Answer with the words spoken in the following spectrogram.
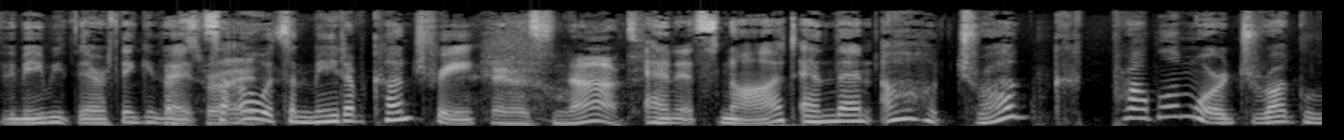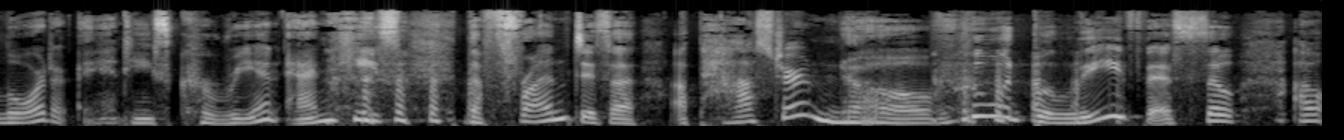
Maybe they're thinking that it's, right. oh, it's a made up country. And it's not. And it's not. And then, oh, drug problem or drug lord. And he's Korean and he's, the front is a, a pastor? No. Who would believe this? So, uh,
